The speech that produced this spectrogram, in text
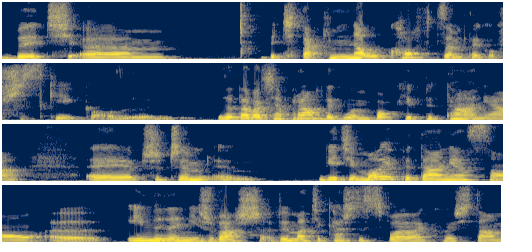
być, um, być takim naukowcem tego wszystkiego, zadawać naprawdę głębokie pytania, e, przy czym wiecie, moje pytania są e, inne niż wasze. Wy macie każdy swoją jakąś tam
